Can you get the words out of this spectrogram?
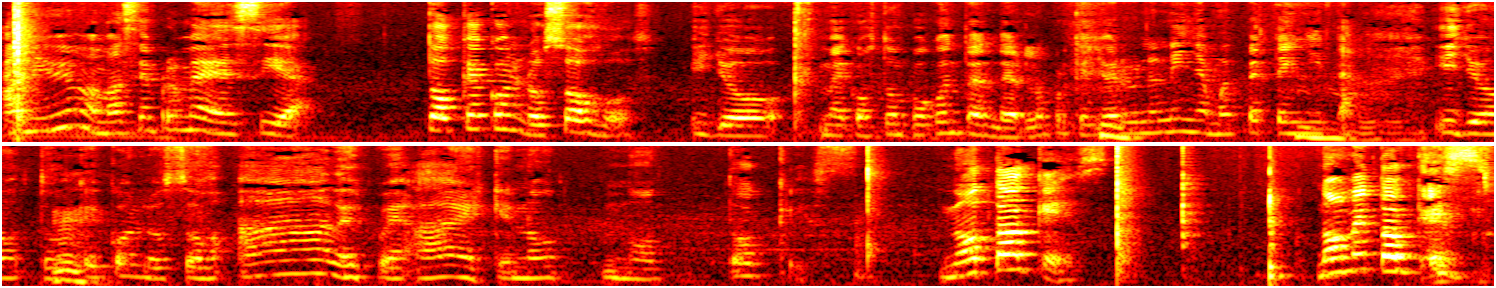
A mí mi mamá siempre me decía, toque con los ojos. Y yo me costó un poco entenderlo porque yo era una niña muy pequeñita. Y yo toque Mm. con los ojos. Ah, después, ah, es que no, no toques. No toques. No me toques.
